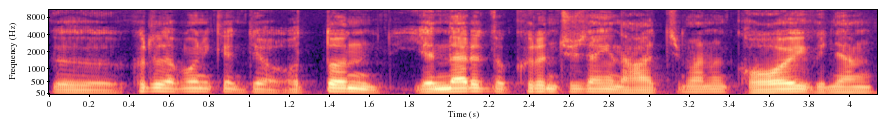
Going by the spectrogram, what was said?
그, 그러다 보니까 이제 어떤 옛날에도 그런 주장이 나왔지만은 거의 그냥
